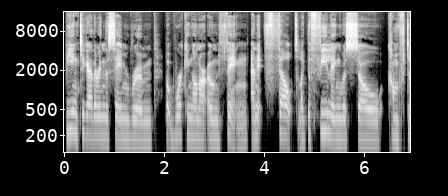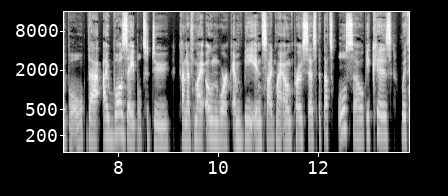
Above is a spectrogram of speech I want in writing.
being together in the same room, but working on our own thing. And it felt like the feeling was so comfortable that I was able to do kind of my own work and be inside my own process. But that's also because with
